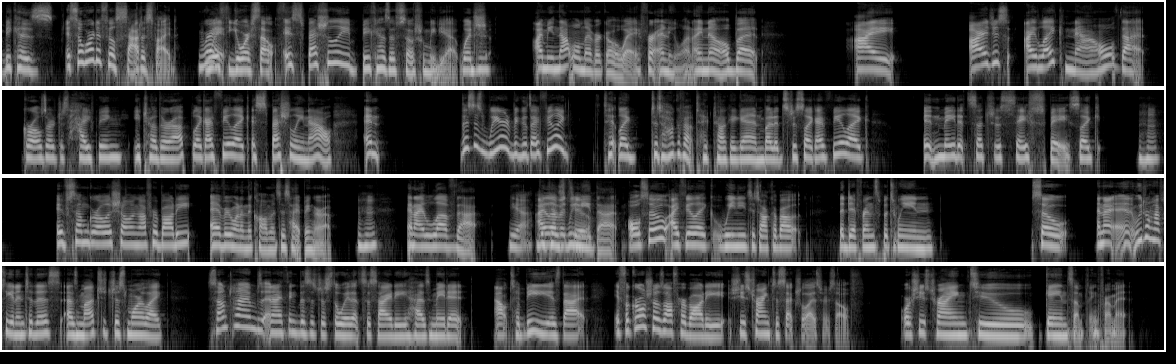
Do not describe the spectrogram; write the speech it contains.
because It's so hard to feel satisfied Right. with yourself. especially because of social media, which Mhm. I mean, that will never go away for anyone. I know, but I I just I like now that girls are just hyping each other up. Like I feel like especially now. And this is weird because I feel like t- like to talk about TikTok again, but it's just like I feel like it made it such a safe space. Like Mhm. if some girl is showing off her body, everyone in the comments is hyping her up. Mhm. And I love that. Yeah, I love it we too. need that. Also, I feel like we need to talk about the difference between so and I and we don't have to get into this as much. It's just more like sometimes and I think this is just the way that society has made it out to be is that if a girl shows off her body, she's trying to sexualize herself or she's trying to gain something from it.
